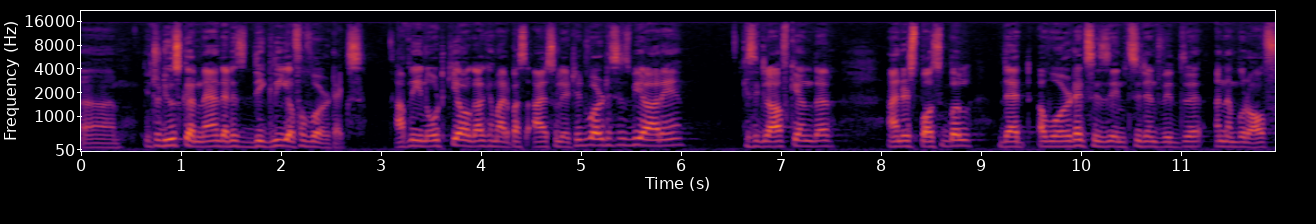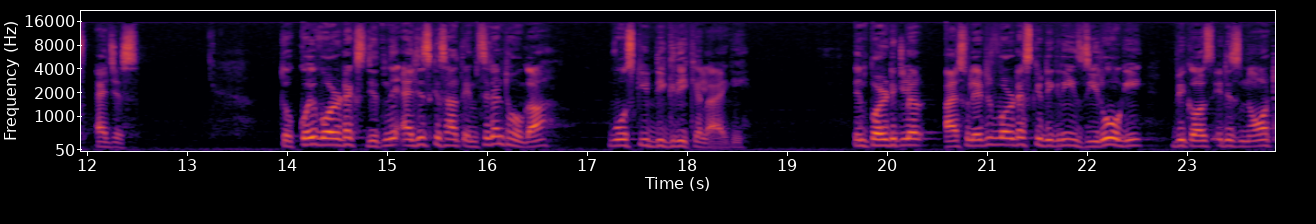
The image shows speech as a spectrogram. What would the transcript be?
انٹروڈیوس کرنا ہے that is degree of a vertex آپ نے یہ نوٹ کیا ہوگا کہ ہمارے پاس آئسولیٹڈ ورٹیسز بھی آ رہے ہیں کسی گراف کے اندر and it's possible that a vertex is incident with a number of edges تو کوئی ورٹیکس جتنے ایجز کے ساتھ انسیڈنٹ ہوگا وہ اس کی ڈگری کہلائے گی ان پرٹیکولر آئسولیٹڈ ورٹیکس کی ڈگری زیرو ہوگی because it is not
